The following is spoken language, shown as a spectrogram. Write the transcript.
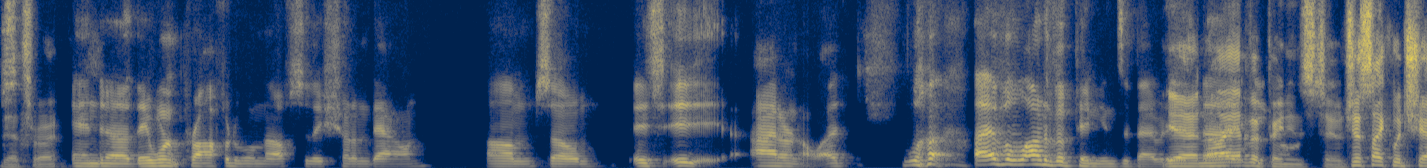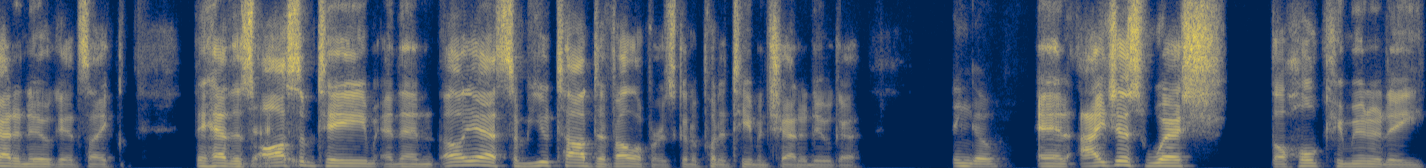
That's right. And uh, they weren't profitable enough, so they shut them down. Um, so it's it. I don't know. I I have a lot of opinions about it. Yeah, no, I have opinions know. too. Just like with Chattanooga, it's like they had this exactly. awesome team, and then oh yeah, some Utah developers going to put a team in Chattanooga. Bingo. And I just wish the whole community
